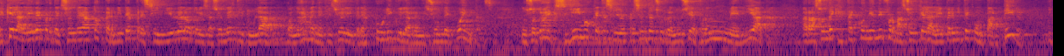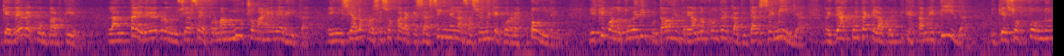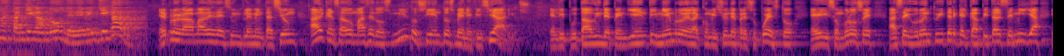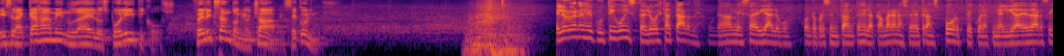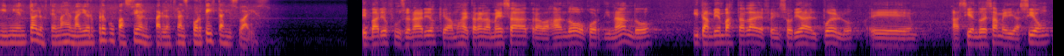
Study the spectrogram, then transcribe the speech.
es que la ley de protección de datos permite prescindir de la autorización del titular cuando es en beneficio del interés público y la rendición de cuentas. Nosotros exigimos que este señor presente su renuncia de forma inmediata, a razón de que está escondiendo información que la ley permite compartir y que debe compartir. la ANTAI debe pronunciarse de forma mucho más enérgica e iniciar los procesos para que se asignen las acciones que corresponden. Y es que cuando tú ves diputados entregando fondos de capital semilla, ahí te das cuenta que la política está metida y que esos fondos no están llegando donde deben llegar. El programa desde su implementación ha alcanzado más de 2.200 beneficiarios. El diputado independiente y miembro de la Comisión de Presupuesto, Edison Brose, aseguró en Twitter que el capital semilla es la caja menuda de los políticos. Félix Antonio Chávez, Econius. El órgano ejecutivo instaló esta tarde una mesa de diálogo con representantes de la Cámara Nacional de Transporte con la finalidad de dar seguimiento a los temas de mayor preocupación para los transportistas y usuarios. Hay varios funcionarios que vamos a estar en la mesa trabajando o coordinando y también va a estar la Defensoría del Pueblo eh, haciendo esa mediación.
